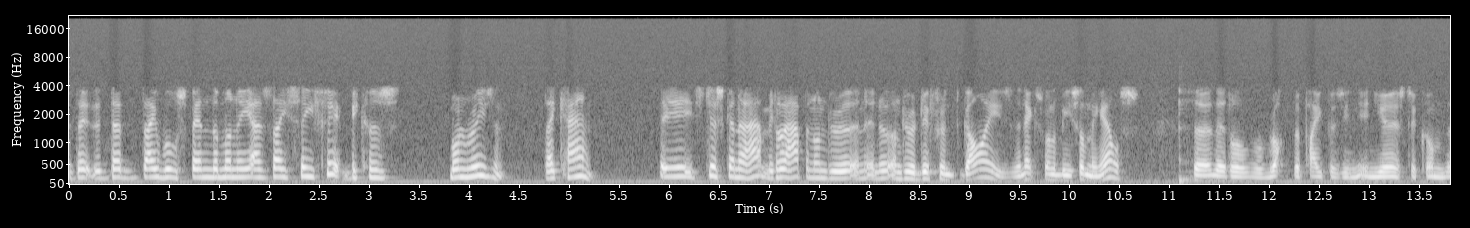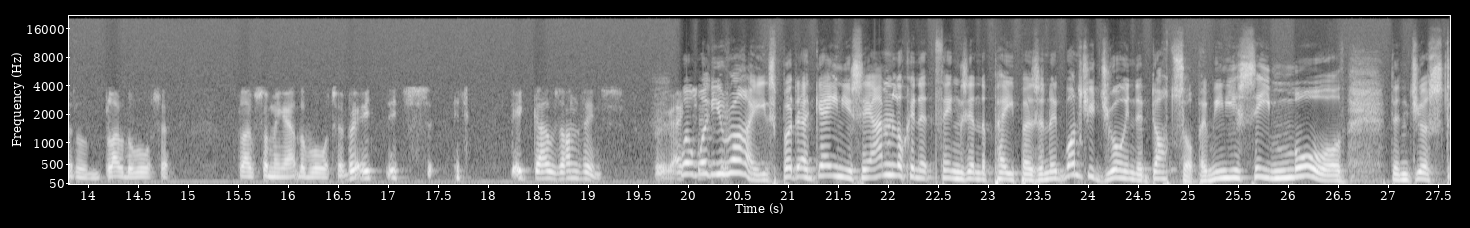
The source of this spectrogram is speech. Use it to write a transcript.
They, they, they will spend the money as they see fit because one reason they can. It's just going to happen. It'll happen under a, under a different guise. The next one will be something else that, that'll rock the papers in, in years to come. That'll blow the water, blow something out of the water. But it, it's it's it goes on, Vince. Well, well, you're right, but again, you see, I'm looking at things in the papers, and once you join the dots up, I mean, you see more than just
